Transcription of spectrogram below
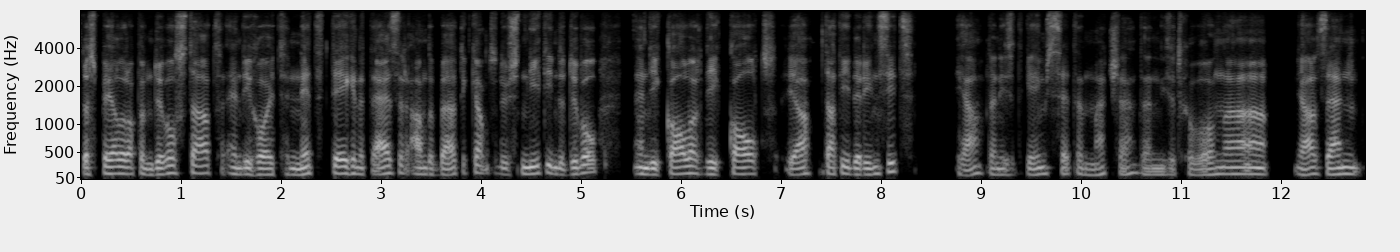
de speler op een dubbel staat en die gooit net tegen het ijzer aan de buitenkant, dus niet in de dubbel. En die caller die calt ja, dat hij erin zit, ja, dan is het game set en match. Hè. Dan is het gewoon, uh, ja, zijn,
